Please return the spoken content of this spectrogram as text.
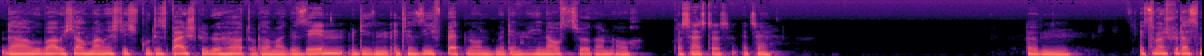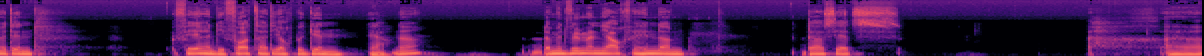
Darüber habe ich auch mal ein richtig gutes Beispiel gehört oder mal gesehen mit diesem Intensivbetten und mit dem Hinauszögern auch. Was heißt das? Erzähl. Ähm, jetzt zum Beispiel das mit den Ferien, die vorzeitig auch beginnen. Ja. Ne? Damit will man ja auch verhindern, dass jetzt äh,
